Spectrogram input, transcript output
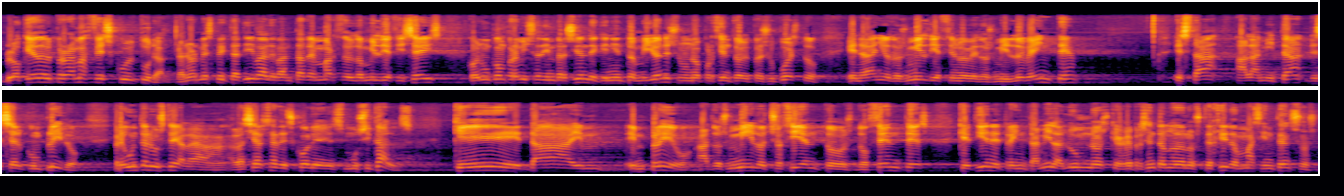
Bloqueo del programa FES Cultura. La enorme expectativa levantada en marzo del 2016 con un compromiso de inversión de 500 millones, un 1% del presupuesto en el año 2019-2020 está a la mitad de ser cumplido. Pregúntele usted a la, a la xarxa musicals que da em, empleo a 2.800 docentes, que tiene 30.000 alumnos, que representa uno de los tejidos más intensos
